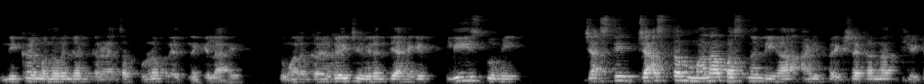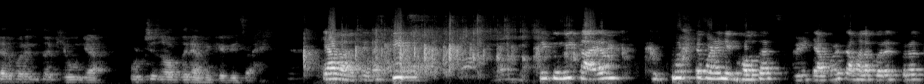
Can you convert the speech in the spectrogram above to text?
निखळ मनोरंजन करण्याचा पूर्ण प्रयत्न केला आहे. तुम्हाला कळकळीची विनंती आहे की प्लीज तुम्ही जास्तीत जास्त मनापासून लिहा आणि प्रेक्षकांना थिएटर पर्यंत घेऊन या. पुढची जबाबदारी आम्ही केलीच आहे. क्या बात आहे. नक्कीच. की तुम्ही कायम उत्कृष्टपणे निभावतात आणि त्यामुळेच आम्हाला परत परत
